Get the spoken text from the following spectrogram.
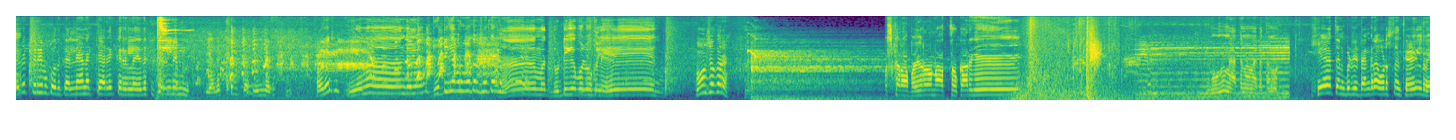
ಎದಕ್ ಕರಿಬೇಕು ಒಂದು ಕಲ್ಯಾಣ ಕಾರ್ಯ ಕರಿಲ್ಲ ಎದಕ್ ಕರಿಲ್ಲ ನಿಮ್ಮನ್ನ ಎದಕ್ ಕರಿತಾರೆ ನಿನ್ನ ಹೌದಾ? ಏನೋ ಅಂದಿಲ್ಲ. ದುಡ್ಡಿಗೆ ಬರ್ಬೇಕ್ರಿ ಸೌಕರ್ ಹಾ ಮತ್ ದುಡ್ಡಿಗೆ ಬರ್ಬೇಕಲ್ಲಿ. ಹ್ಞೂ ಸೌಕರ ನಮಸ್ಕಾರ ಭೈರವನಾಥ್ ಚೌಕಾರಿಗೆ. ಇವನು ನಾತನ ಅನ್ನಕತ್ತ ನೋಡಿ ಹೇಳ್ತೇನೆ ಬಿಡ್ರಿ ಡಂಗ್ರ ಓಡಿಸ್ತೇನೆ ಅಂತ ಹೇಳಿಲ್ರಿ.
